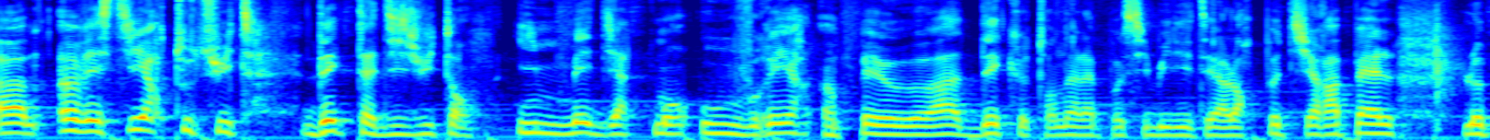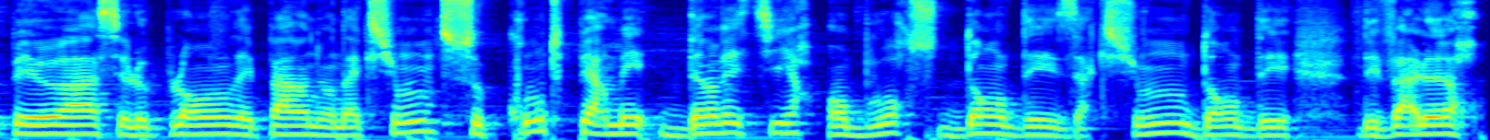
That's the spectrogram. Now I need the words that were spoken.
Euh, investir tout de suite, dès que tu as 18 ans, immédiatement ouvrir un PEA dès que tu en as la possibilité. Alors petit rappel, le PEA c'est le plan d'épargne en action. Ce compte permet d'investir en bourse dans des actions, dans des, valeurs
